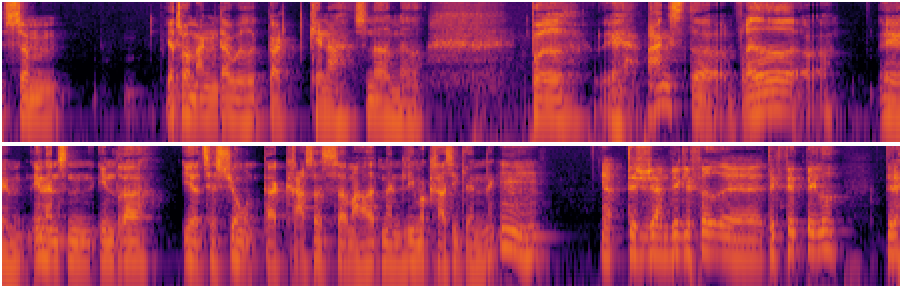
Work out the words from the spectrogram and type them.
som jeg tror mange derude godt kender sådan noget med både ja, angst og vrede og øh, en eller anden sådan indre irritation, der krasser så meget, at man lige må krasse igen. Ikke? Mm-hmm. Ja, det synes jeg er en virkelig fed, øh, det er et fedt billede, det der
